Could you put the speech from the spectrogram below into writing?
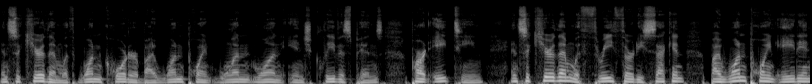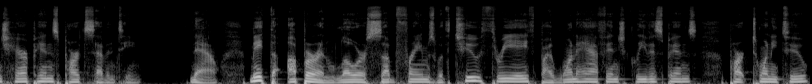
and secure them with 1 quarter by 1.11 inch clevis pins, part 18, and secure them with 3 32nd by 1.8 inch hairpins, part 17. Now, mate the upper and lower subframes with two 3 8 by 1 2 inch clevis pins, part 22,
